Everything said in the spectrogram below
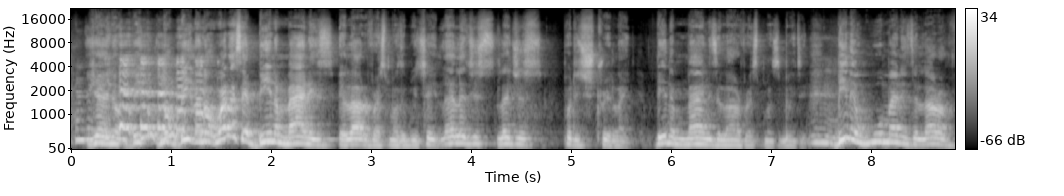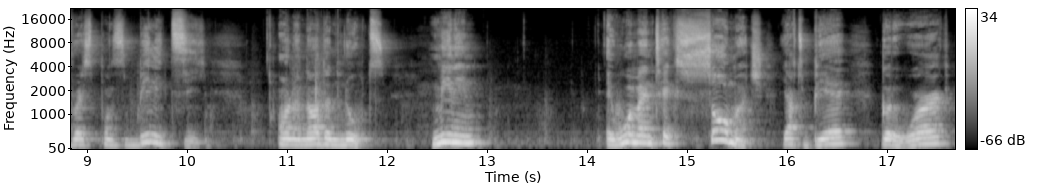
Continue. Yeah, no, be, no, be, no. When I say being a man is a lot of responsibility, let, let's just let's just put it straight. Like being a man is a lot of responsibility. Mm-hmm. Being a woman is a lot of responsibility. On another note, meaning a woman takes so much. You have to bear, go to work,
